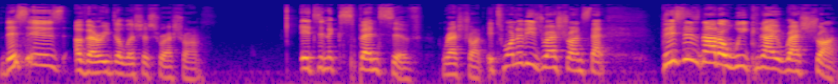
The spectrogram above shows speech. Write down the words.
this is a very delicious restaurant. It's an expensive restaurant. It's one of these restaurants that this is not a weeknight restaurant.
